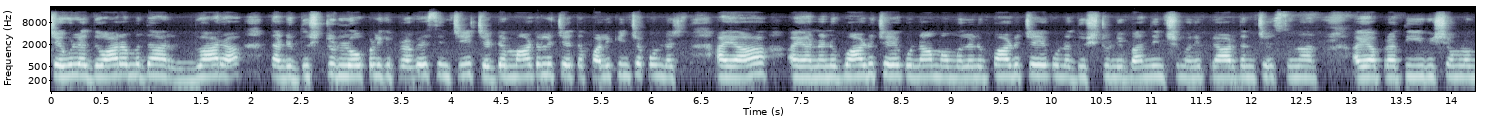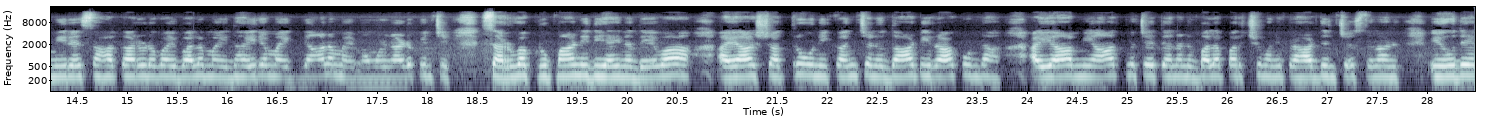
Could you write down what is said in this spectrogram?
చెవుల ద్వారము ద్వారా తండ్రి దుష్టుడు లోపలికి ప్రవేశించి చెడ్డ మాటల చేత పలికించకుండా అయా అయా నన్ను పాడు చేయకుండా మమ్మల్ని పాడు చేయకుండా దుష్టుని బంధించమని ప్రార్థన చేస్తున్నాను. అయా ప్రతి విషయంలో మీరే సహకారుడవై బలమై ధైర్యమై జ్ఞానమై మమ్మల్ని నడిపించి సర్వ కృపానిధి అయిన దేవా అయా శత్రువుని కంచెను దాటి రాకుండా అయ్యా మీ ఆత్మ చేత నన్ను బలపరచుమని ప్రార్థన చేస్తున్నాను. ఈ ఉదయ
